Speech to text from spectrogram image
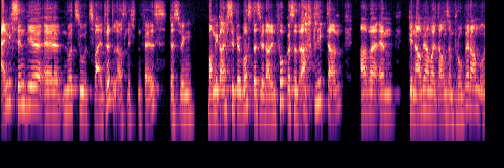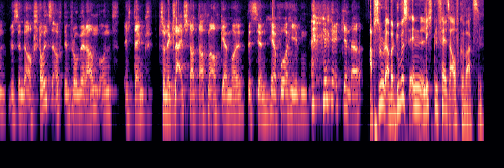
eigentlich sind wir äh, nur zu zwei Drittel aus Lichtenfels. Deswegen war mir gar nicht so bewusst, dass wir da den Fokus so drauf gelegt haben. Aber ähm, genau, wir haben halt da unseren Proberaum und wir sind auch stolz auf den Proberaum. Und ich denke, so eine Kleinstadt darf man auch gerne mal ein bisschen hervorheben. genau. Absolut, aber du bist in Lichtenfels aufgewachsen.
